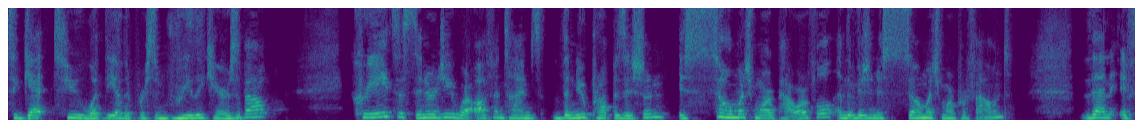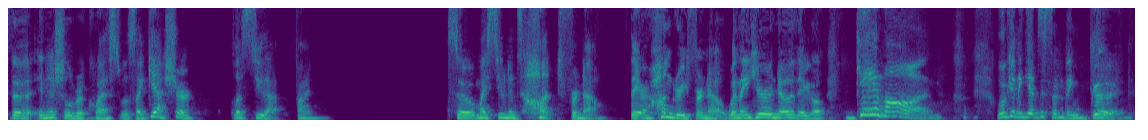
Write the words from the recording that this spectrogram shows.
to get to what the other person really cares about creates a synergy where oftentimes the new proposition is so much more powerful and the vision is so much more profound than if the initial request was like, yeah, sure, let's do that, fine. So my students hunt for no. They are hungry for no. When they hear a no, they go, game on. We're going to get to something good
